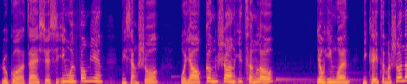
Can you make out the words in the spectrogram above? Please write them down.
如果在学习英文方面，你想说我要更上一层楼，用英文你可以怎么说呢？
